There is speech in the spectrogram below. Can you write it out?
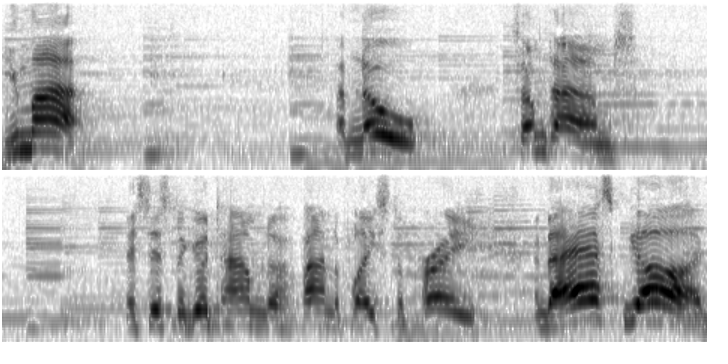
you might have know sometimes it's just a good time to find a place to pray and to ask God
